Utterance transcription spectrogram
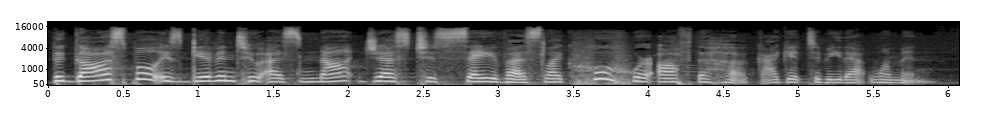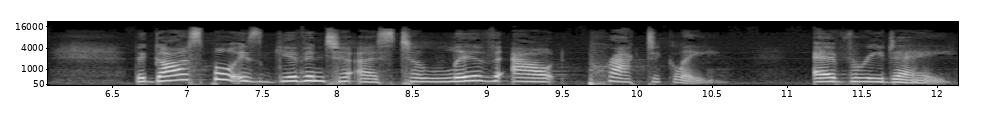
The gospel is given to us not just to save us, like, whew, we're off the hook. I get to be that woman. The gospel is given to us to live out practically every day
